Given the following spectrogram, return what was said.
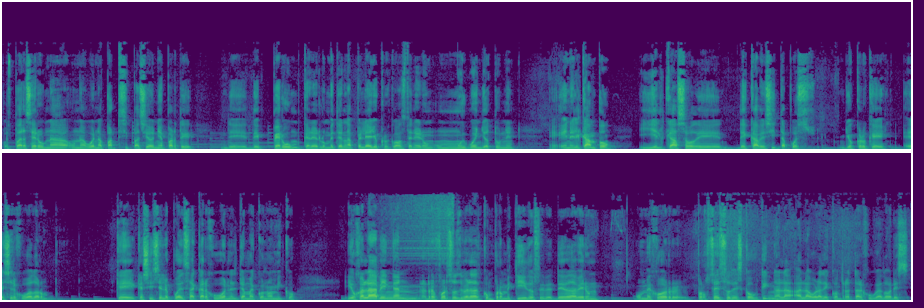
pues, para hacer una, una buena participación y aparte de, de Perú quererlo meter en la pelea, yo creo que vamos a tener un, un muy buen Yotun en, en el campo. Y el caso de, de Cabecita, pues yo creo que es el jugador que, que sí se le puede sacar jugo en el tema económico. Y ojalá vengan refuerzos de verdad comprometidos. Debe debe de haber un, un mejor proceso de scouting a la, a la hora de contratar jugadores.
